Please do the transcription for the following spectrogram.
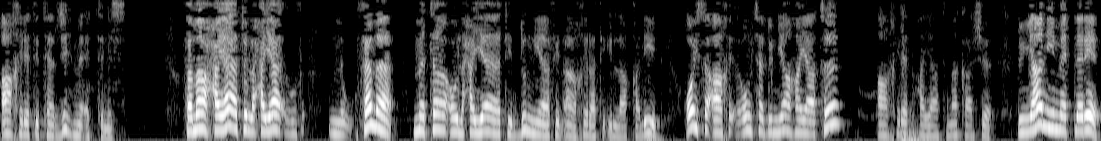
ahireti tercih mi ettiniz? Fema hayatul hayat fema meta'ul hayati dunya fil ahireti illa kalil. Oysa oysa dünya hayatı ahiret hayatına karşı, dünya nimetleri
